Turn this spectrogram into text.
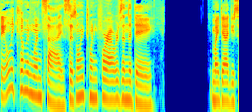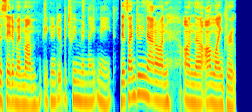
They only come in one size. There's only 24 hours in the day. My dad used to say to my mom, Are "You're going to do it between midnight and 8. As I'm doing that on on the online group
